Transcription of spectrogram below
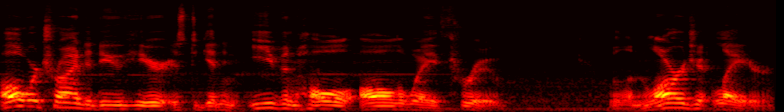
All we're trying to do here is to get an even hole all the way through. We'll enlarge it later.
